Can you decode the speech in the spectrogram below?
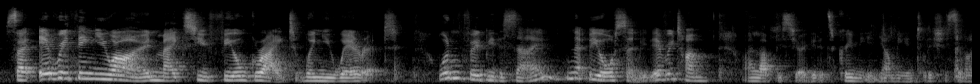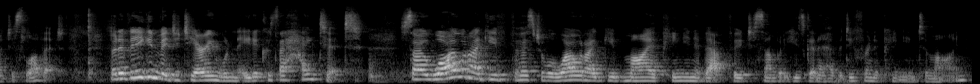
So everything you own makes you feel great when you wear it. Wouldn't food be the same? Wouldn't that be awesome? Every time I love this yogurt, it's creamy and yummy and delicious, and I just love it. But a vegan vegetarian wouldn't eat it because they hate it. So why would I give? First of all, why would I give my opinion about food to somebody who's going to have a different opinion to mine?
